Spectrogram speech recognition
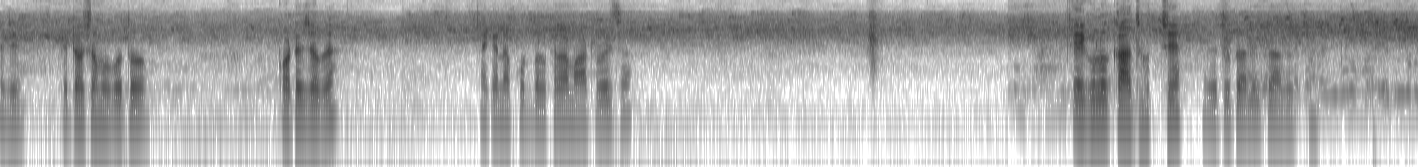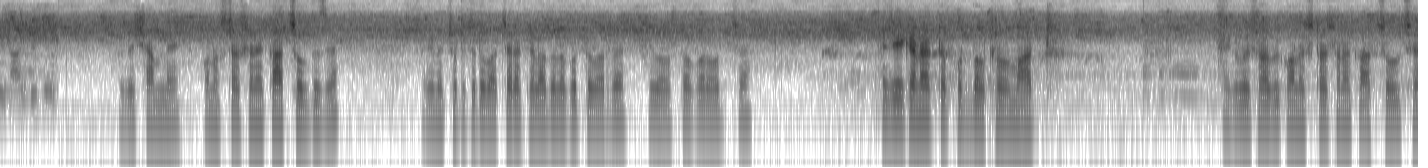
এই যে, এটাও সম্ভবত কটেজ হবে। এখানে ফুটবল খেলার মাঠ রয়েছে। এগুলো কাজ হচ্ছে টোটালি কাজ হচ্ছে। এদের সামনে কনস্ট্রাকশনের কাজ চলতেছে। এখানে ছোট ছোট বাচ্চারা খেলাধুলা করতে পারবে সেই ব্যবস্থা করা হচ্ছে। এই যে এখানে একটা ফুটবল খেলার মাঠ। এগুলো সবই কনস্ট্রাকশনের কাজ চলছে।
